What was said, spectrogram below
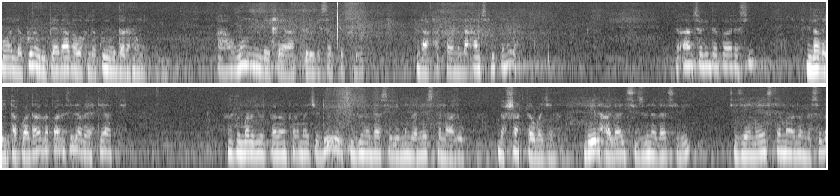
نو لکونو روپیا دا غه وخت لکونو درهم غونډی خیرات کړی دی صدقه کړی دا فتوا نه دا عام سړی په نه ده د عام سړي دپاره سي دغه يي تقوادار دپاره سي دغه احتياط دی حضرت عمر رضي الله تعالی عنه فرمايي چي ډير څيزونه داسي دي موږ نه استعمالو د شک د وجي نه ډير حلال څيزونه داسي دي چي زه يي نه استعمالوم د څه د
